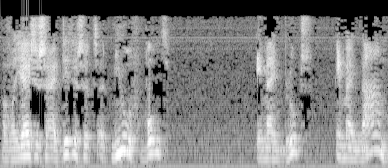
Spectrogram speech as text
Waarvan Jezus zei, dit is het, het nieuwe verbond. In mijn bloed, in mijn naam.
